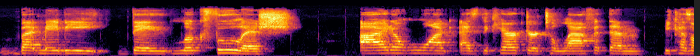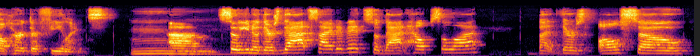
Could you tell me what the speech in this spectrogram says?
but maybe they look foolish, I don't want as the character to laugh at them because I'll hurt their feelings. Mm. Um, so, you know, there's that side of it. So that helps a lot. But there's also,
